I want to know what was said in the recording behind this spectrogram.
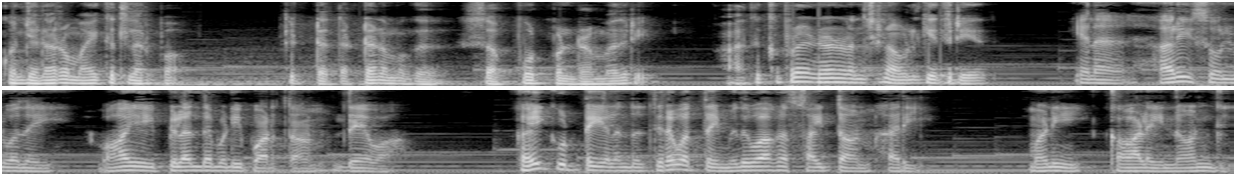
கொஞ்ச நேரம் மயக்கத்தில் இருப்பா. கிட்டத்தட்ட நமக்கு சப்போர்ட் பண்ணுற மாதிரி. அதுக்கப்புறம் என்ன நடந்துச்சுன்னு அவளுக்கே தெரியாது. என ஹரி சொல்வதை வாயை பிளந்தபடி பார்த்தான் தேவா. கைக்குட்டையில் அந்த திரவத்தை மெதுவாக சாய்த்தான் ஹரி. மணி காலை நான்கு.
